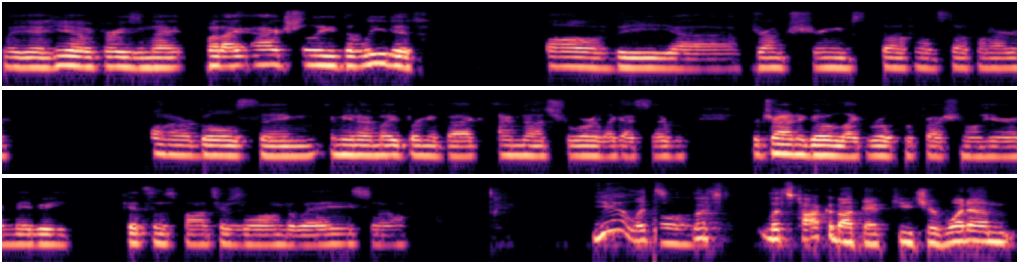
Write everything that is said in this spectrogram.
But yeah, he had a crazy night. But I actually deleted all of the uh, drunk stream stuff and stuff on our on our GOHLS thing. I mean, I might bring it back. I'm not sure. Like I said, we're trying to go like real professional here and maybe get some sponsors along the way. So Yeah, let's oh. let's let's talk about that future. What um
